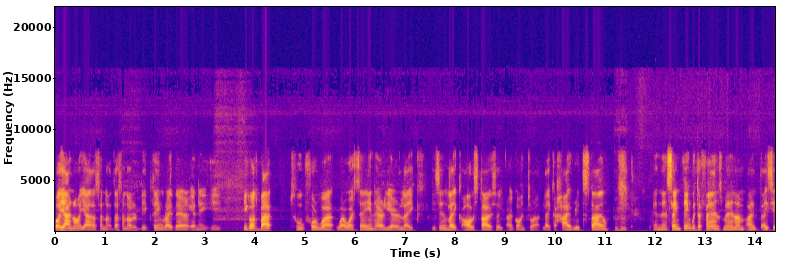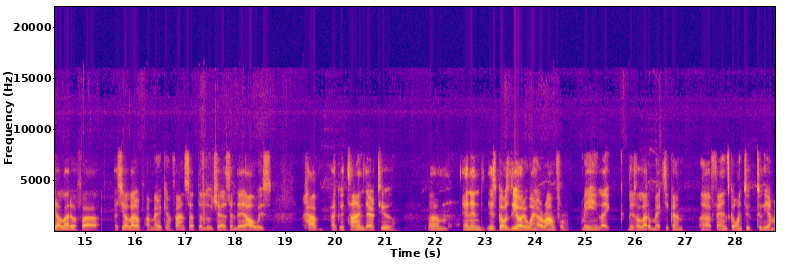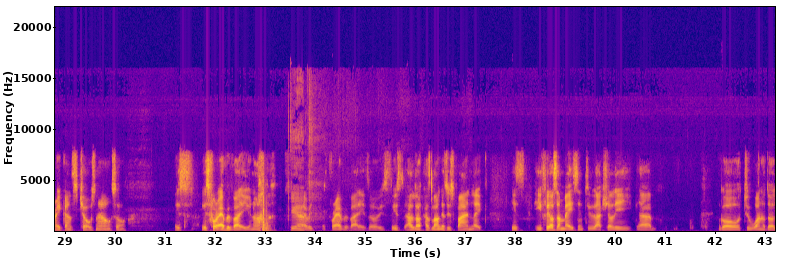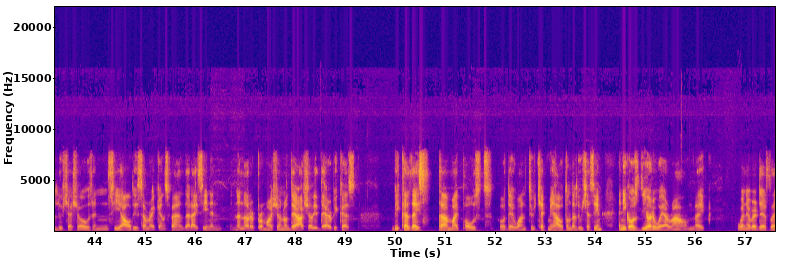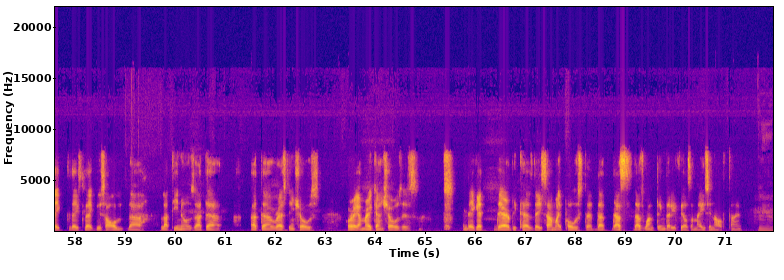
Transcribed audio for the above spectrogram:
Oh yeah, no, yeah, that's another that's another big thing right there, and it, it, it goes back to for what what I was saying earlier. Like it seems like all the styles are, going to a, like a hybrid style, Mhm. and then same thing with the fans, man. I'm, I I see a lot of uh, I see a lot of American fans at the luchas, and they always have a good time there too. Um, and then this goes the other way around for me. Like there's a lot of Mexican uh, fans going to to the Americans shows now, so it's it's for everybody, you know. Yeah. Everything for everybody. So it's, it's as long as it's fun, like it's it feels amazing to actually uh, go to one of the lucha shows and see all these Americans fans that I seen in, in another promotion, or they're actually there because because they saw my posts or they want to check me out on the lucha scene, and it goes the other way around. Like whenever there's like there's like this all uh, Latinos at the at the wrestling shows or American shows is they get there because they saw my post that, that that's that's one thing that it feels amazing all the time. Yeah.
